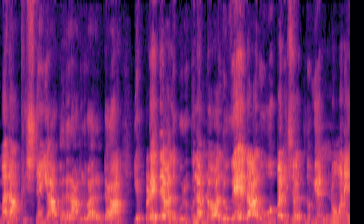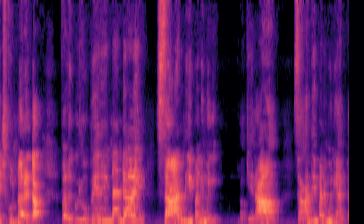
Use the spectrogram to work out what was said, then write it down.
మన కృష్ణయ్య బలరాములు వారంట ఎప్పుడైతే వాళ్ళ గురుకులంలో వాళ్ళు వేదాలు ఉపనిషత్తులు ఎన్నో నేర్చుకుంటున్నారంట. వాళ్ళ గురువు పేరు ఏంటంటే సాందీపని ముని. ఓకేనా? సాందీపని ముని అంట.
